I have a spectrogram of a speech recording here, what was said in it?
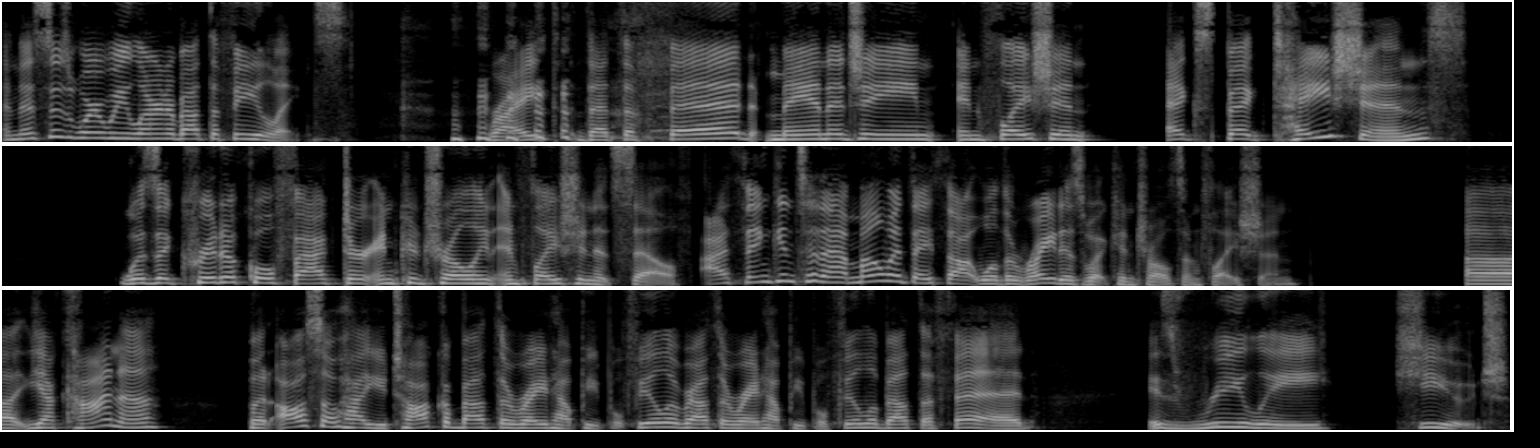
And this is where we learn about the feelings, right? that the Fed managing inflation expectations was a critical factor in controlling inflation itself. I think into that moment they thought, well, the rate is what controls inflation. Uh, yeah, kinda, but also how you talk about the rate, how people feel about the rate, how people feel about the Fed is really huge.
